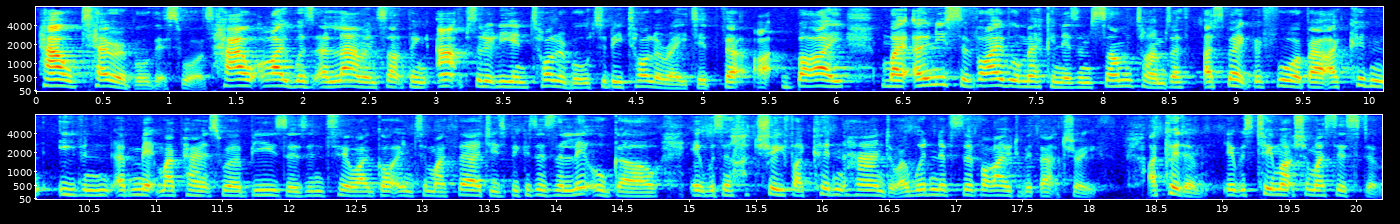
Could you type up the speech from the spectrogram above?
how terrible this was, how I was allowing something absolutely intolerable to be tolerated. That I, by my only survival mechanism, sometimes I, I spoke before about I couldn't even admit my parents were abusers until I got into my 30s because as a little girl, it was a truth I couldn't handle. I wouldn't have survived with that truth. I couldn't. It was too much for my system.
